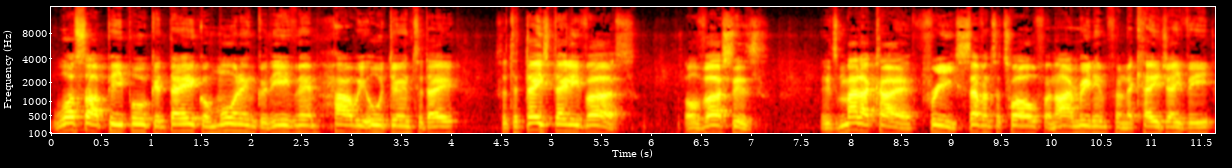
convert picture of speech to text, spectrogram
What's up, people? Good day, good morning, good evening. How are we all doing today? So, today's daily verse or verses is Malachi 3 7 to 12, and I'm reading from the KJV,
